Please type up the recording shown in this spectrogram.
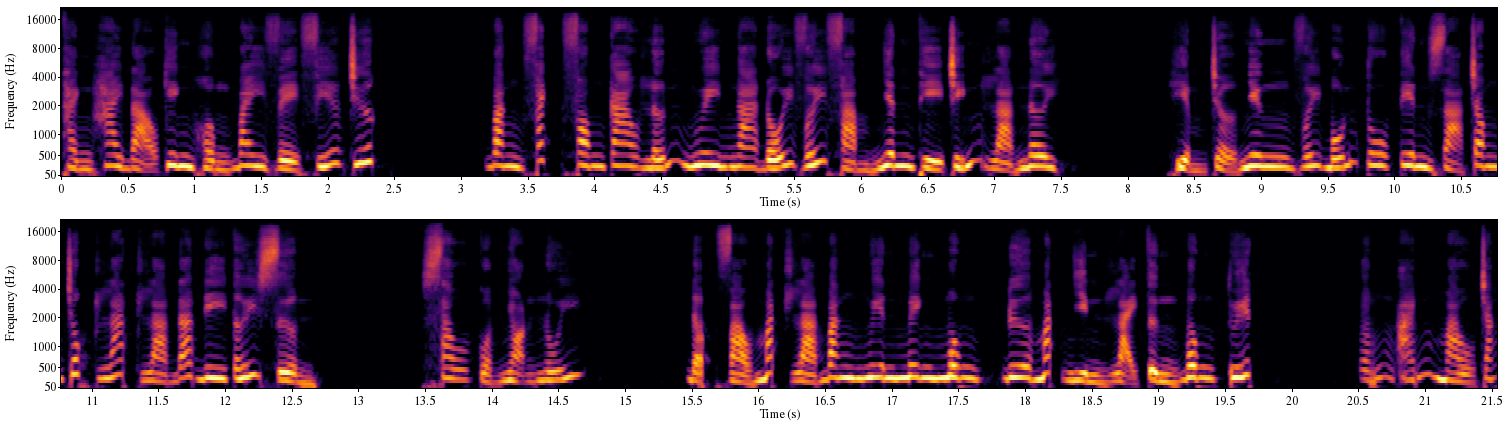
Thành hai đảo kinh hồng bay về phía trước. Băng phách phong cao lớn nguy nga đối với phàm nhân thì chính là nơi. Hiểm trở nhưng với bốn tu tiên giả trong chốc lát là đã đi tới sườn. Sau của nhọn núi. Đập vào mắt là băng nguyên minh mông đưa mắt nhìn lại từng bông tuyết. Ấm ánh màu trắng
